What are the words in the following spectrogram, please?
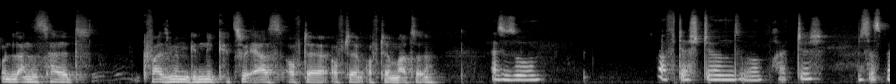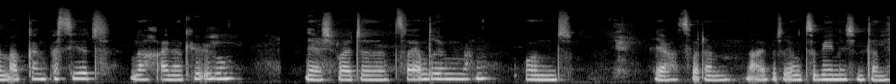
und landest halt quasi mit dem Genick zuerst auf der, auf der, auf der Matte. Also so auf der Stirn so praktisch. Das ist beim Abgang passiert, nach einer Kühlübung. Ja, ich wollte zwei Umdrehungen machen und ja, es war dann eine halbe Drehung zu wenig und dann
